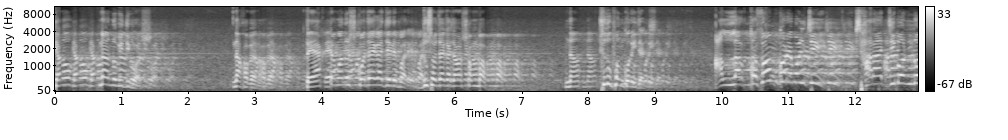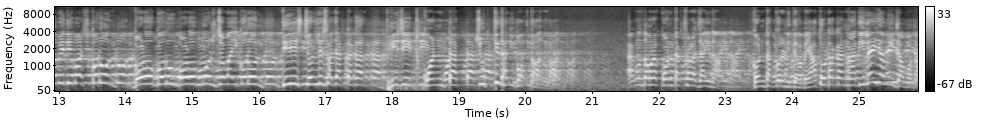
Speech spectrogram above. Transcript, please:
কেন? না, নবী দিবস। না, হবে না। তো একটা মানুষ ক জায়গায় যেতে পারে? দুশো জায়গায় যাওয়া সম্ভব? না, শুধু ফোন করেই যাচ্ছে। আল্লাহর কসম করে বলছি, সারা জীবন নবী দিবস করুন, বড় গরু, বড় মোষ জবাই করুন, তিরিশ, চল্লিশ হাজার টাকার ভিজিট কন্ট্যাক্ট চুক্তিধারী বক্তা এখন তো আমরা কন্ট্যাক্ট ছাড়া যাই না। কন্ট্যাক্ট করে নিতে হবে। এত টাকা না দিলেই আমি যাব না।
